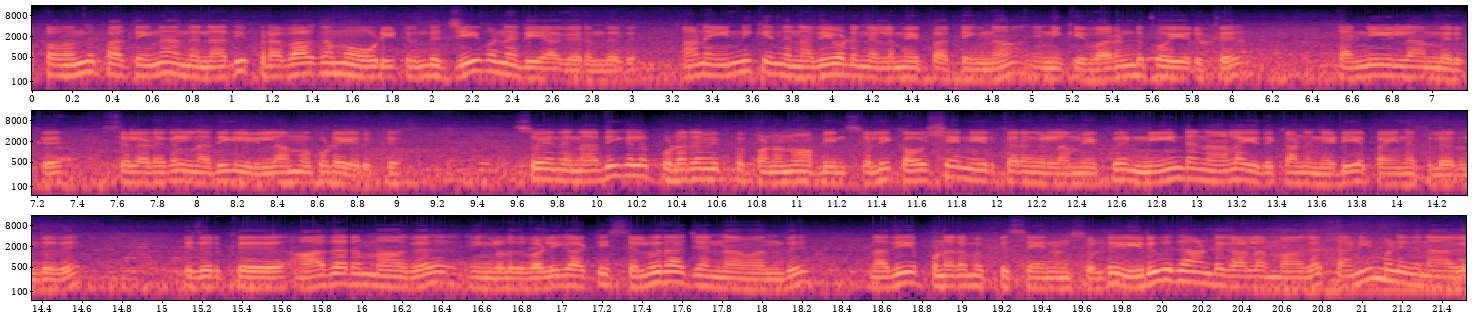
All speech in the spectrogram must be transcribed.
அப்போ வந்து பார்த்திங்கன்னா அந்த நதி பிரவாகமாக ஓடிட்டு இருந்த ஜீவ நதியாக இருந்தது. ஆனால் இன்றைக்கி இந்த நதியோட நிலைமை பார்த்திங்கன்னா இன்றைக்கி வறண்டு போயிருக்கு. தண்ணி இல்லாமல் இருக்குது சில இடங்கள் நதிகள் இல்லாமல் கூட இருக்குது ஸோ இந்த நதிகளை புனரமைப்பு பண்ணணும் அப்படின்னு சொல்லி கௌஷிய நீர்க்கரங்கள் அமைப்பு நீண்ட நாளாக இதுக்கான நெடிய பயணத்தில் இருந்தது. இதற்கு ஆதாரமாக எங்களது வழிகாட்டி செல்வராஜ் அண்ணா வந்து நதியை புனரமைப்பு செய்யணும்னு சொல்லிட்டு இருபது ஆண்டு காலமாக தனி மனிதனாக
